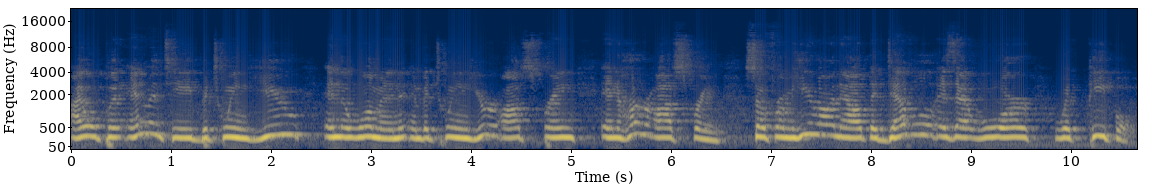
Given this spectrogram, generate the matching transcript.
I will put enmity between you and the woman and between your offspring and her offspring. So from here on out, the devil is at war with people.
